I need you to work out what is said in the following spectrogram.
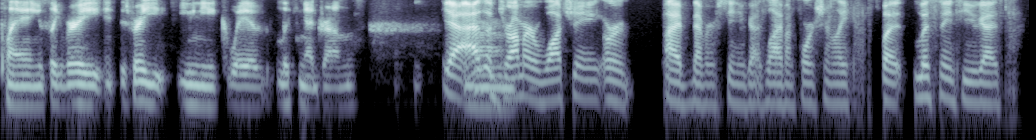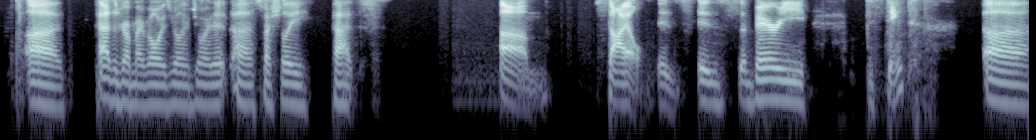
playing. It's like very it's very unique way of looking at drums. Yeah as a um, drummer watching or i've never seen you guys live unfortunately but listening to you guys uh as a drummer i've always really enjoyed it uh, especially pat's um style is is very distinct uh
